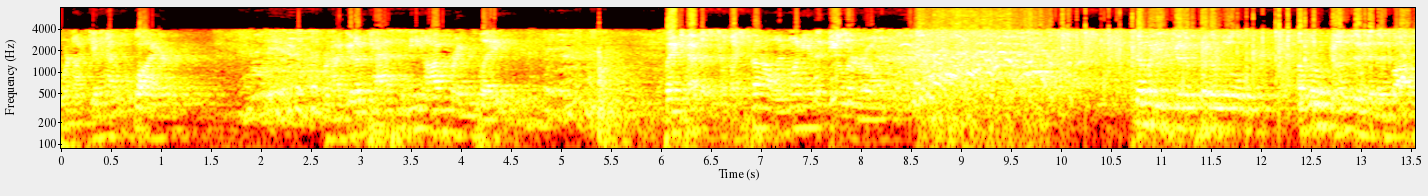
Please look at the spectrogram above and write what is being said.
we're not going to have a choir. We're not going to pass any offering plate. Thank heavens, because I spent all my money in the dealer room. Somebody's going to put a little, a little Gundam in the bottom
